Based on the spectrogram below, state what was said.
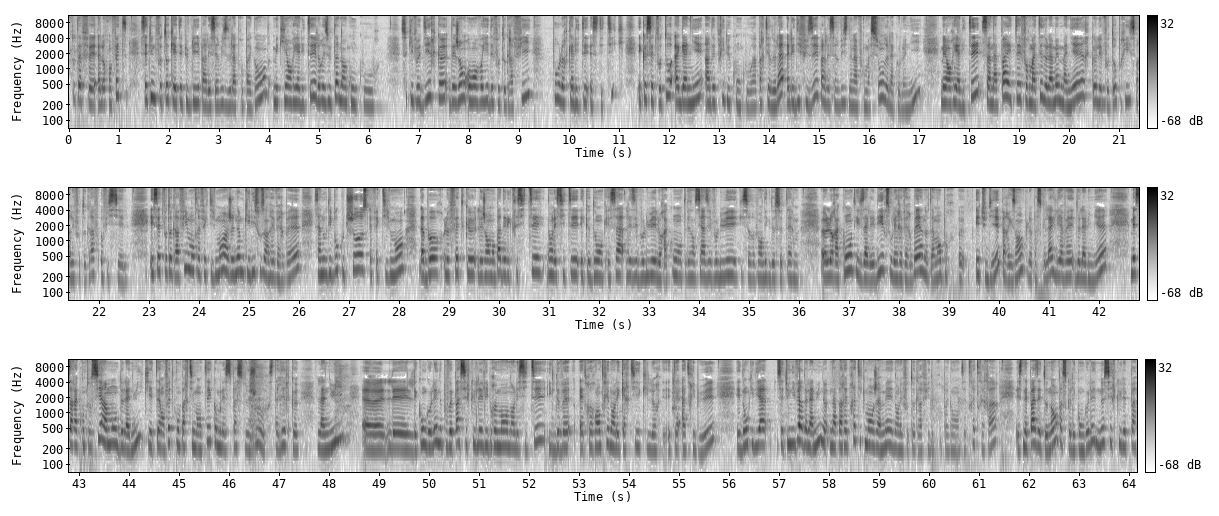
Tout à fait. Alors en fait, c'est une photo qui a été publiée par les services de la propagande, mais qui en réalité est le résultat d'un concours. Ce qui veut dire que des gens ont envoyé des photographies pour leur qualité esthétique et que cette photo a gagné un des prix du concours. À partir de là, elle est diffusée par les services de l'information de la colonie, mais en réalité, ça n'a pas été formaté de la même manière que les photos prises par les photographes officiels. Et cette photographie montre effectivement un jeune homme qui lit sous un réverbère. Ça nous dit beaucoup de choses, effectivement. D'abord, le fait que les gens n'ont pas d'électricité dans les cités et que donc, et ça, les évolués le racontent, les anciens évolués qui se revendiquent de ce terme euh, le racontent, qu'ils allaient lire sous les réverbères, notamment pour euh, étudier, par exemple, parce que là, il y avait de la lumière. Mais ça raconte aussi un monde de la nuit qui était en fait compartimenté comme l'espace le jour. C'est-à-dire que la nuit, euh, les, Congolais ne pouvaient pas circuler librement dans les cités, ils devaient être rentrés dans les quartiers qui leur étaient attribués. Et donc, il y a, cet univers de la nuit n'apparaît pratiquement jamais dans les photographies de propagande. C'est très très rare. Et ce n'est pas étonnant parce que les Congolais ne circulaient pas.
